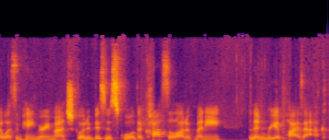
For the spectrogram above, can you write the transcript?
that wasn't paying very much go to business school that costs a lot of money and then reapply back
